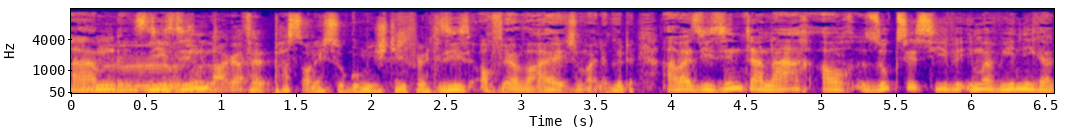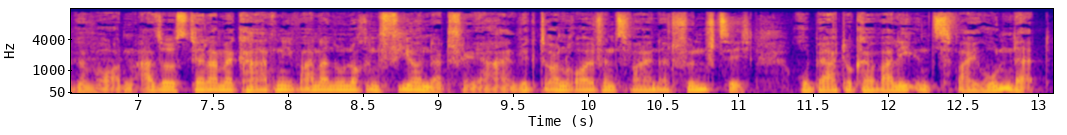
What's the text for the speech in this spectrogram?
Ähm, mmh, sie sind, so Lagerfeld passt auch nicht so Gummistiefel. Sie ist auch, wer weiß, meine Güte. Aber aber sie sind danach auch sukzessive immer weniger geworden. Also Stella McCartney waren dann nur noch in 400 Filialen, Victor und Rolf in 250, Roberto Cavalli in 200.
